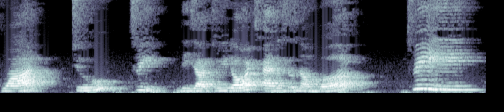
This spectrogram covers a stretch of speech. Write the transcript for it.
1, 2, 3. These are 3 dots and this is number 3.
